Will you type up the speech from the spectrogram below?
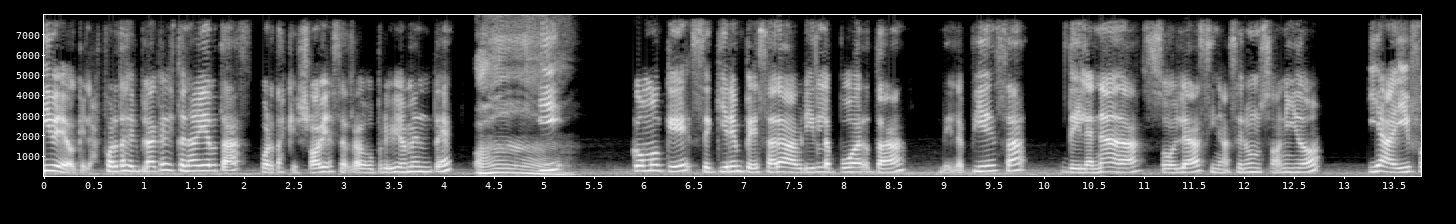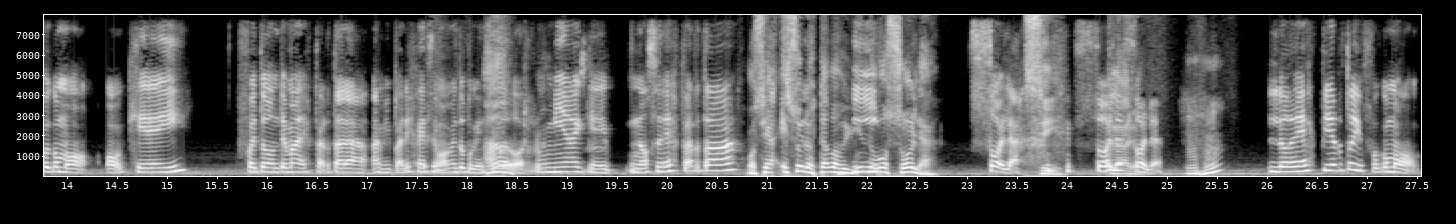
Y veo que las puertas del placar están abiertas, puertas que yo había cerrado previamente, Ah. y como que se quiere empezar a abrir la puerta de la pieza de la nada, sola, sin hacer un sonido. Y ahí fue como, ok, fue todo un tema despertar a, a mi pareja en ese momento porque Ah. dormía que no se despertaba O sea, eso lo estabas viviendo Y- vos sola. sola. Sí. sola, claro. sola. Lo despierto y fue como,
